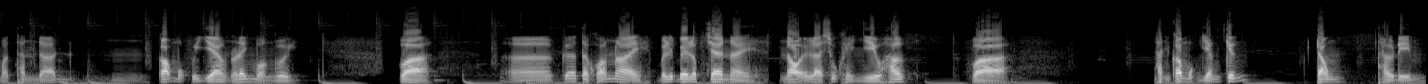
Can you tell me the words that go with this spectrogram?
mà Thanh đã um, có một video nói đến mọi người và uh, cái tài khoản này blockchain này nói là xuất hiện nhiều hơn và thành có một dẫn chứng trong thời điểm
